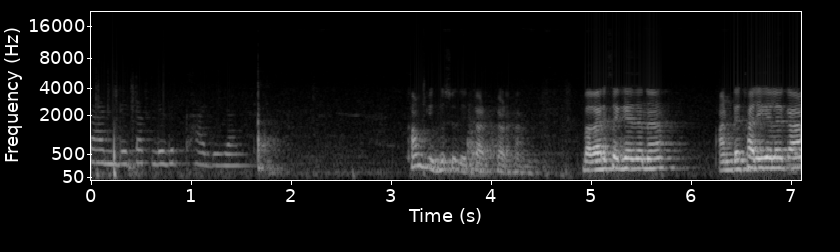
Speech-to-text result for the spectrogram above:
अंडे टाकले तर खाली जातं थांब की दुसरी दे काढ काढ हां. बघा रे सगळेजण अंड खाली गेलं का?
